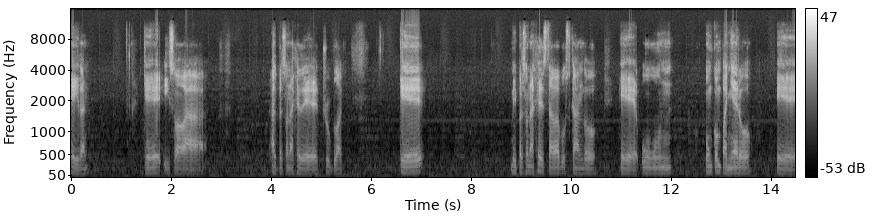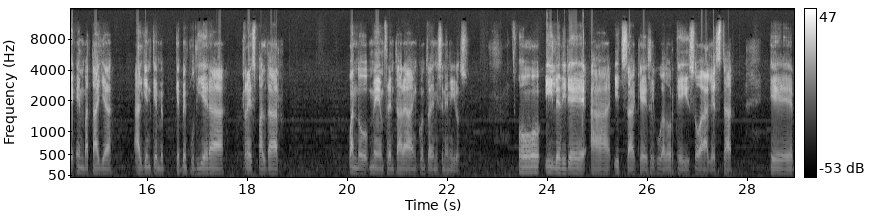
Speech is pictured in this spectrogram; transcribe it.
Aidan, que hizo a, al personaje de True Blood, que mi personaje estaba buscando eh, un, compañero eh, en batalla, alguien que me, me, pudiera respaldar cuando me enfrentara en contra de mis enemigos. O, y le diré a Itza, que es el jugador que hizo a Lestat, eh,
